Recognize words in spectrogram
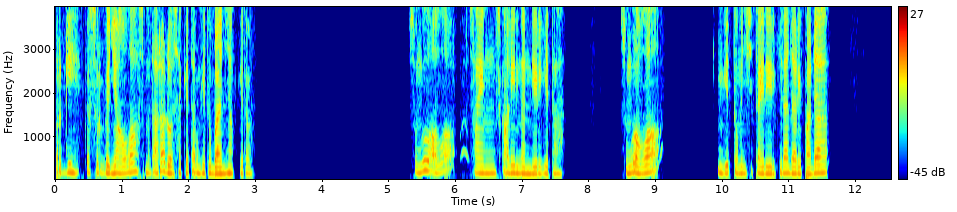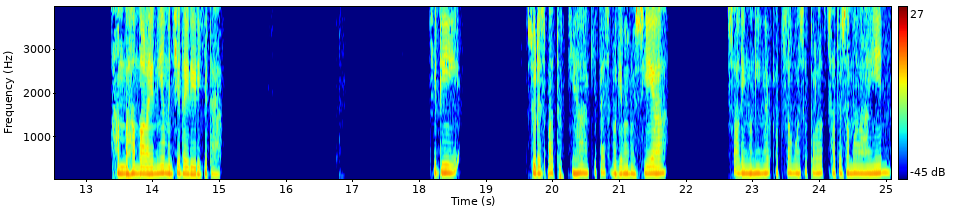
pergi ke surganya Allah sementara dosa kita begitu banyak gitu. Sungguh Allah sayang sekali dengan diri kita. Sungguh Allah begitu mencintai diri kita daripada hamba-hamba lainnya mencintai diri kita. Jadi sudah sepatutnya kita sebagai manusia saling mengingatkan sama satu satu sama lain,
